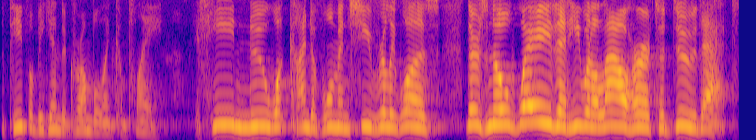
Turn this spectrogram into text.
the people begin to grumble and complain. If he knew what kind of woman she really was, there's no way that he would allow her to do that.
